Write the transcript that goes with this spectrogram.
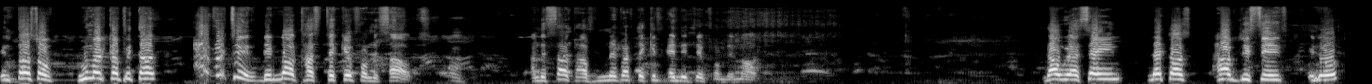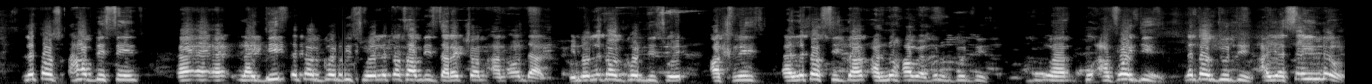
in terms of human capital, everything the North has taken from the South. And the South have never taken anything from the North. Now we are saying, let us have these things, you know, let us have these things uh, uh, uh, like this, let us go this way, let us have this direction and all that. You know, let us go this way at least, and let us sit down and know how we are going to do this. Uh, to avoid this, let us do this. And you're saying no.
